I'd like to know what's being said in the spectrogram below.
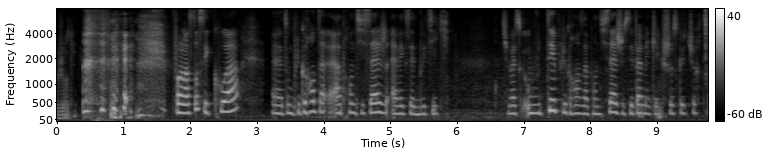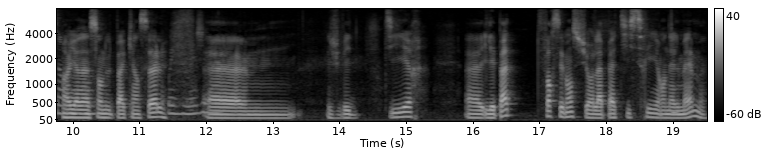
aujourd'hui. Pour l'instant, c'est quoi euh, ton plus grand apprentissage avec cette boutique? Tu vois, ou tes plus grands apprentissages, je sais pas, mais quelque chose que tu retiens. Ah, il y en a sans doute pas qu'un seul. Oui, j'imagine. je vais dire il n'est pas forcément sur la pâtisserie en elle-même,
